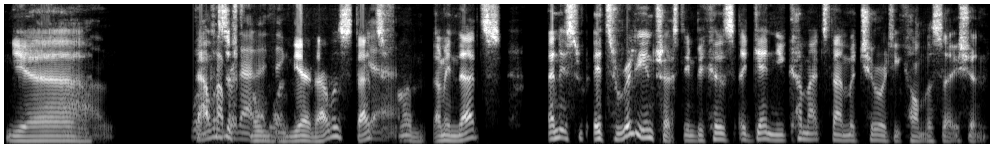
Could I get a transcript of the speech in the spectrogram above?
Yeah. Um, we'll that was a that, fun one. Yeah, that was that's yeah. fun. I mean, that's and it's it's really interesting because again, you come out to that maturity conversation,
